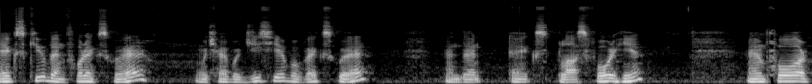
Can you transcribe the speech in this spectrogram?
x cubed and 4x squared, which have a GCF of x squared, and then x plus 4 here. And for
